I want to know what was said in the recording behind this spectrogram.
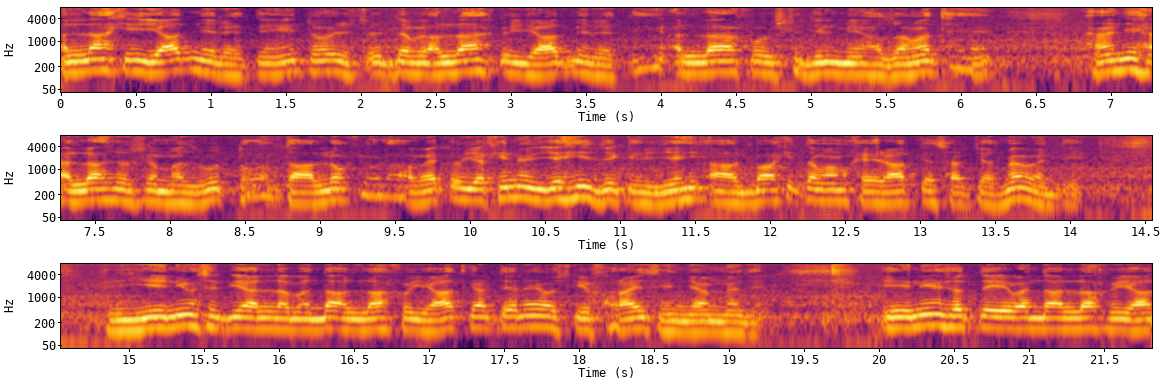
اللہ کی یاد میں رہتے ہیں، تو جب اللہ کو یاد میں رہتے ہیں، اللہ کو اس کے دل میں عظمت ہے۔ ہاں جی اللہ سے اس کا مضبوط طور تعلق جڑا ہوا ہے۔ تو یقیناً یہی ذکر، یہی باقی تمام خیرات کا سر چشمہ بنتی پھر یہ نہیں ہو سکتی اللہ بندہ اللہ کو یاد کرتے رہیں اس کے فرائض سے انجام نہ دیں یہ نہیں ہو سکتے یہ بندہ اللہ کو یاد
